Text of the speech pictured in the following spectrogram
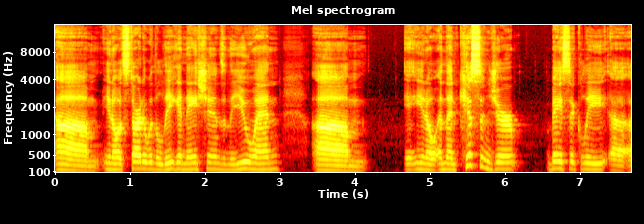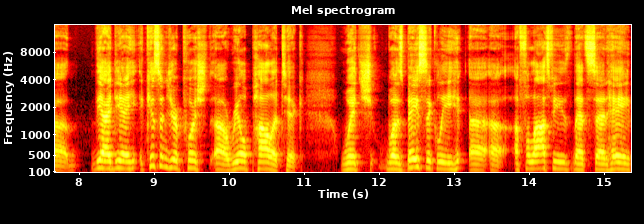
Um, you know, it started with the League of Nations and the UN. Um, you know, and then Kissinger basically uh, uh, the idea Kissinger pushed uh, realpolitik, which was basically uh, uh, a philosophy that said, hey,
